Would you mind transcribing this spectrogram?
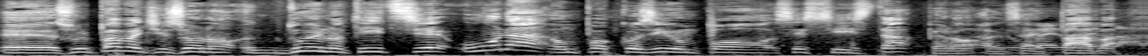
eh, sul Papa ci sono due notizie. Una un po' così, un po' sessista, però eh, sai, il Papa.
